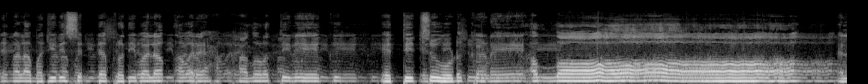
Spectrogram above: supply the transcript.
ഞങ്ങളെ മജിലിസിന്റെ പ്രതിഫലം അവരെ ഹലറത്തിലേക്ക് എത്തിച്ചു കൊടുക്കണേ അല്ലാ.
